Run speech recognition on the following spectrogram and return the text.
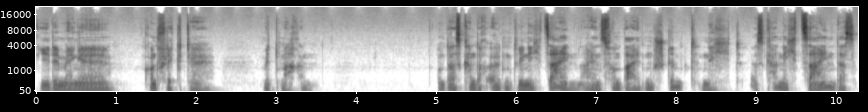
jede Menge Konflikte mitmachen. Und das kann doch irgendwie nicht sein. Eins von beiden stimmt nicht. Es kann nicht sein, dass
